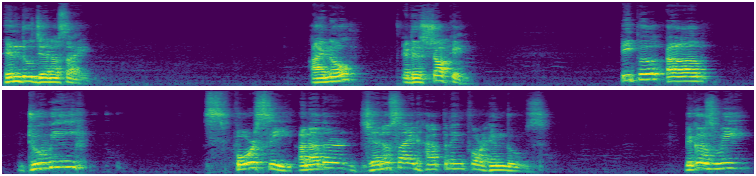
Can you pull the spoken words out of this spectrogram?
Hindu genocide. I know it is shocking people, uh, do we foresee another genocide happening for Hindus? Because we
